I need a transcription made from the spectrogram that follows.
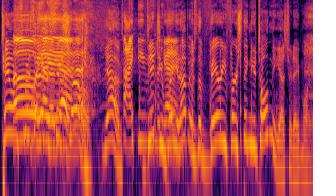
Taylor Oh, Swift yeah, has a yeah, show. Yeah, I even did you bring it up? It was the very first thing you told me yesterday morning.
